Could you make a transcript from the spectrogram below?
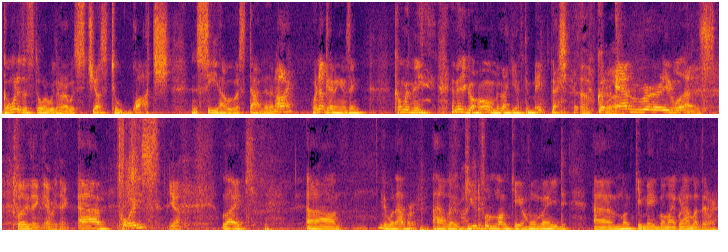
going to the store with her was just to watch and see how it was done, and then all right, we're not getting anything. Come with me, and then you go home and like you have to make that shit, Oh, whatever it was. Clothing, everything. Um, toys, Yeah. like um, yeah, whatever. I have a beautiful monkey, a homemade uh, monkey made by my grandmother.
